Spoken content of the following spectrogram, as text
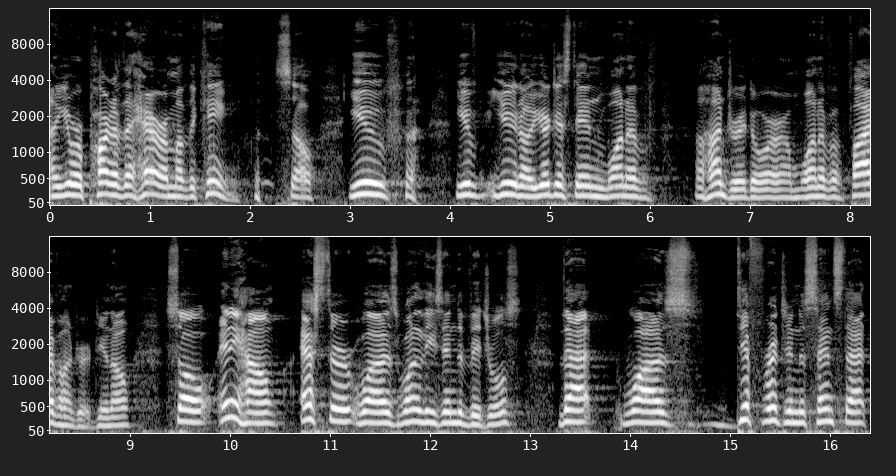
uh, you were part of the harem of the king. so you've, you've, you know, you're just in one of 100 or one of a 500, you know. So, anyhow, Esther was one of these individuals that was different in the sense that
